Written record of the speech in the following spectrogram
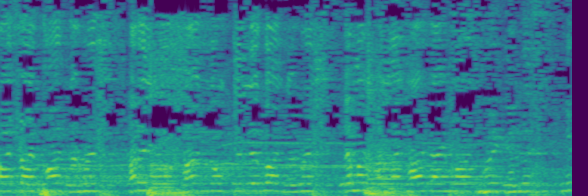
like. I didn't have a kind of hard I was.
